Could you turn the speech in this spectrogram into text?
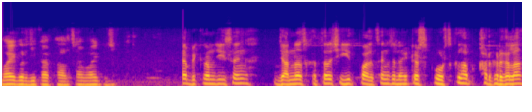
ਵਾਹਿਗੁਰੂ ਜੀ ਕਾ ਖਾਲਸਾ, ਵਾਹਿਗੁਰੂ ਜੀ ਮੈਂ ਬਿਕਰਮਜੀਤ ਸਿੰਘ ਜਨਰਲ ਸਕੱਤਰ, Shaheed Bhagat Singh United Sports Club Khatkar Kalan.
